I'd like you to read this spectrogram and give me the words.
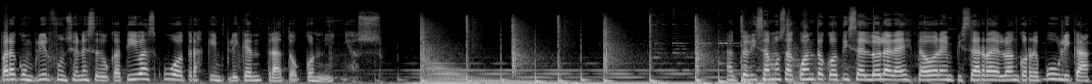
para cumplir funciones educativas u otras que impliquen trato con niños. Actualizamos a cuánto cotiza el dólar a esta hora en pizarra del Banco República,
